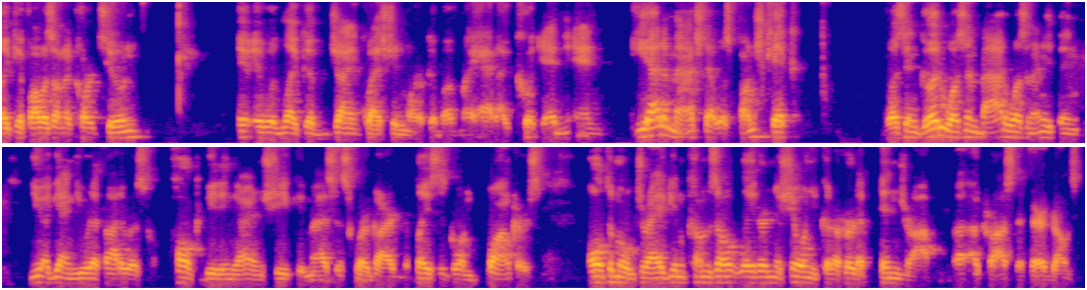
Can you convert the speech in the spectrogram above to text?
like if I was on a cartoon, it, it would like a giant question mark above my head. I could, and, and he had a match that was punch kick, wasn't good, wasn't bad, wasn't anything. You again, you would have thought it was Hulk beating the Iron Sheik in Madison Square Garden. The place is going bonkers. Ultimo Dragon comes out later in the show, and you could have heard a pin drop uh, across the fairgrounds.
